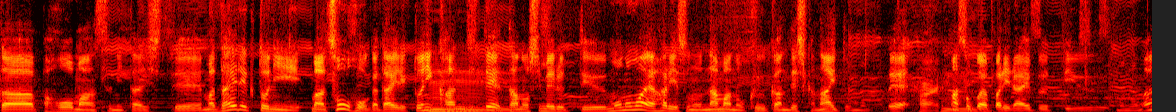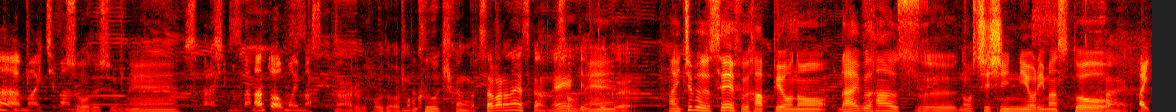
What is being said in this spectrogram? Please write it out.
たパフォーマンスに対して、まあ、ダイレクトに、まあ、双方がダイレクトに感じてうん。楽しめるっていうものは、やはりその生の空間でしかないと思うので、はい。まあ、そこはやっぱりライブっていうものが、まあ、一番素そうですよね。晴らしいものだなとは思います。なるほど、まあ、空気感が伝わらないですからね。結局まあ、一部政府発表のライブハウスの指針によりますと、はい。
